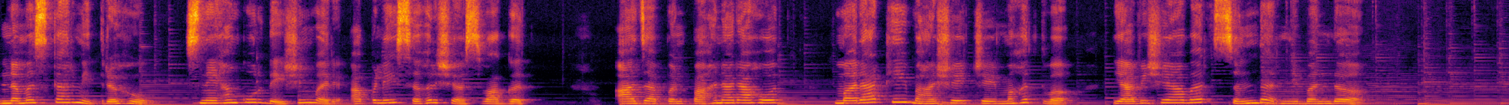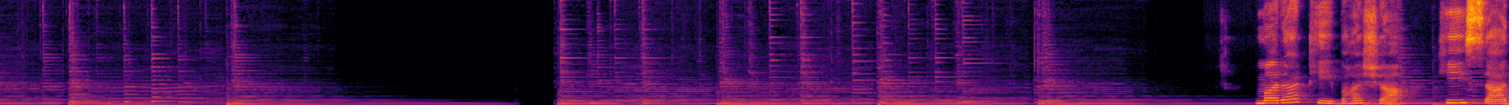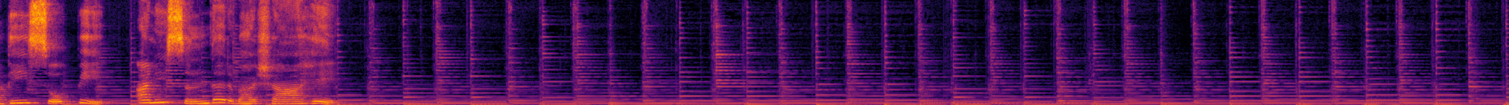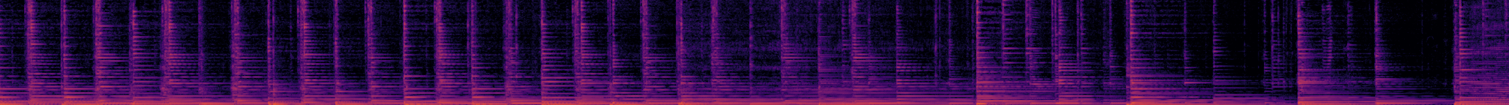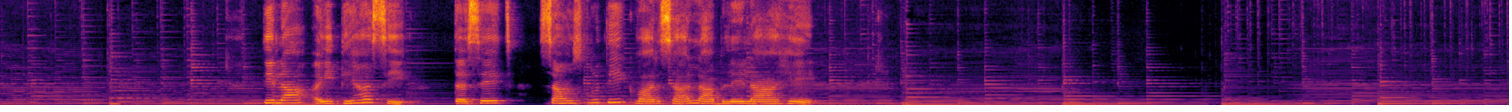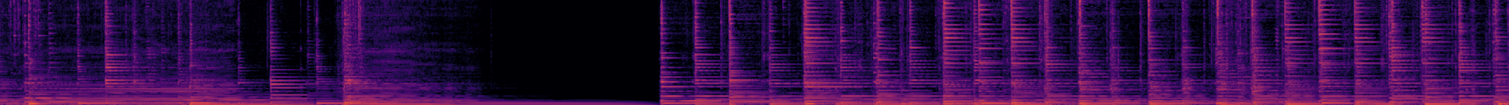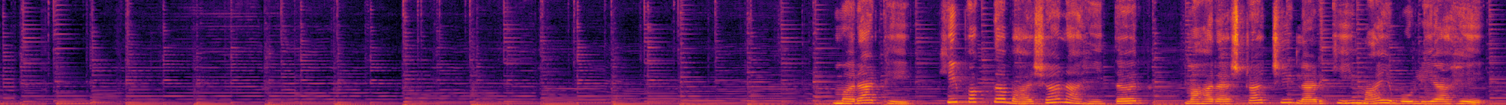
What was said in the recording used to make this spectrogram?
नमस्कार मित्र हो स्नेहांकूर देशिंगवर आपले सहर्ष स्वागत. आज आपण पाहणार आहोत मराठी भाषेचे महत्त्व या विषयावर सुंदर निबंध. मराठी भाषा ही साधी सोपी आणि सुंदर भाषा आहे. तिला ऐतिहासिक तसेच सांस्कृतिक वारसा लाभलेला आहे. मराठी ही फक्त भाषा नाही तर महाराष्ट्राची लाडकी मायबोली आहे.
